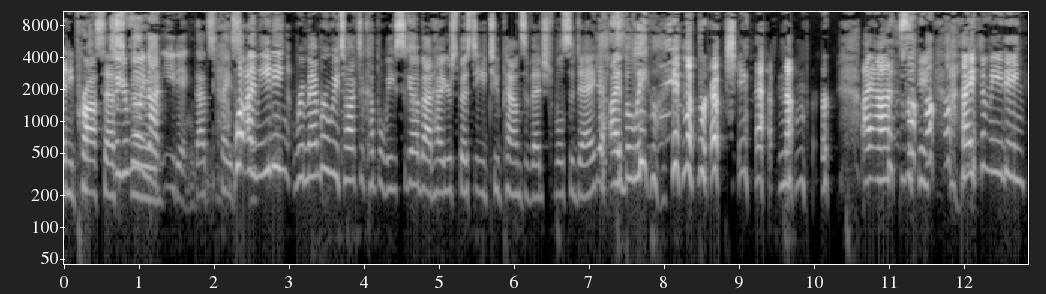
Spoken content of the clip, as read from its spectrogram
any processed. so you're really food. not eating. That's basically. Well, I'm eating. Remember, we talked a couple weeks ago about how you're supposed to eat two pounds of vegetables a day. Yes. I believe I am approaching that number. I honestly, I am eating.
